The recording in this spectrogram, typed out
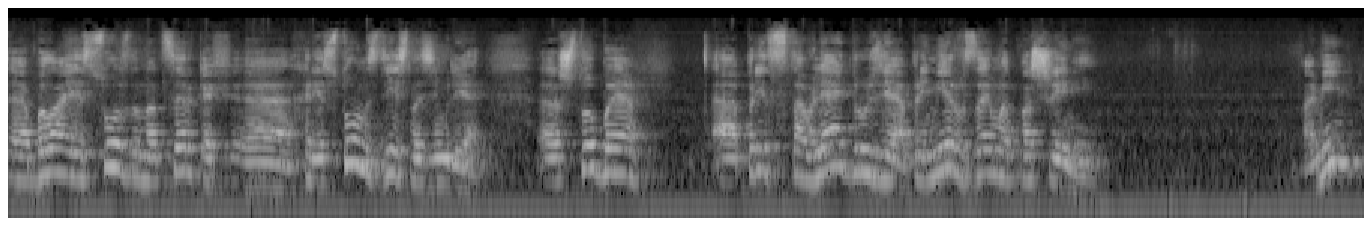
э, была и создана церковь э, Христом здесь на земле, э, чтобы представлять, друзья, пример взаимоотношений. Аминь.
